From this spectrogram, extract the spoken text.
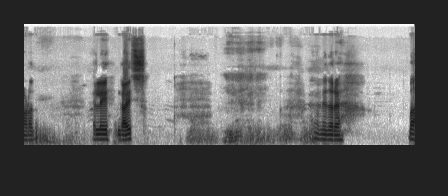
ನೋಡೋದು. ಎಲ್ಲಿ ಗಾಯ್ಸ್ ಎಲ್ಲಿದ್ದಾರೆ? ಬಾ.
